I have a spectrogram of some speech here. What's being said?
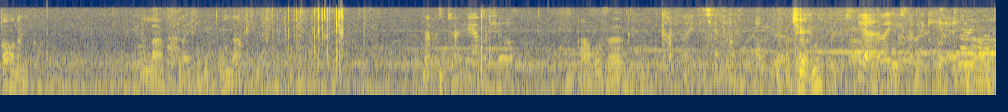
Barnham. Lovely, lovely. That was totally out of shot. Oh, was it? You cut like your chin off. A chin? Yeah, like you were like here. Oh.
